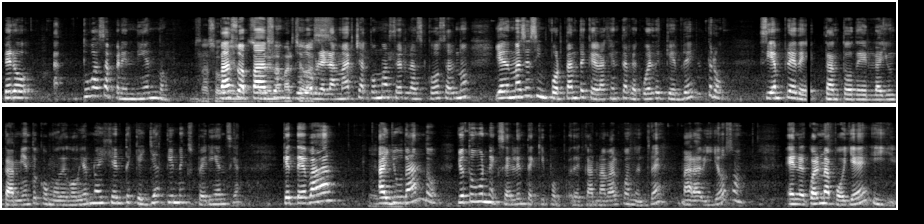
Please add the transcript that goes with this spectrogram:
pero ah, tú vas aprendiendo O sea, sobre- paso a sobre paso, la marcha sobre la marcha, cómo hacer las cosas, ¿no? Y además es importante que la gente recuerde que dentro siempre de tanto del ayuntamiento como de gobierno hay gente que ya tiene experiencia, que te va ayudando. Yo tuve un excelente equipo de carnaval cuando entré, maravilloso, en el cual me apoyé y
